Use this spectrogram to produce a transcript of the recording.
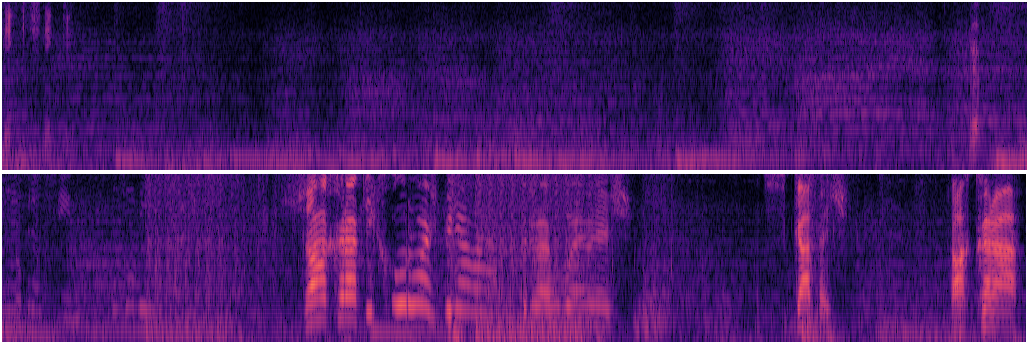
Šniky, šniky. Ne, prosím. Sakra, ty kurva špinavá! Prvé hubuje, vieš. A to skapeš. Sakra!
